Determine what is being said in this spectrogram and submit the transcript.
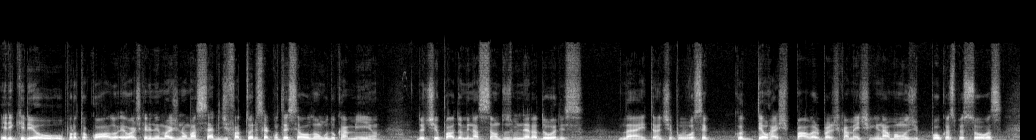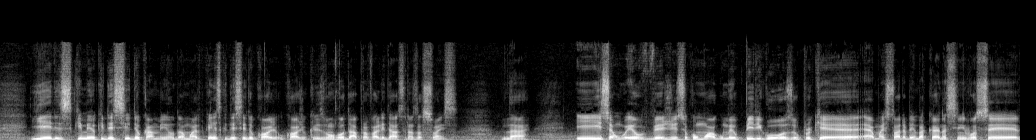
ele criou o protocolo, eu acho que ele não imaginou uma série de fatores que aconteceu ao longo do caminho, do tipo a dominação dos mineradores, né? Então, tipo, você ter o hash power praticamente na mãos de poucas pessoas e eles que meio que decidem o caminho da moeda, porque eles que decidem o código, o código que eles vão rodar para validar as transações, né? E isso é um, eu vejo isso como algo meio perigoso, porque é uma história bem bacana, assim, você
